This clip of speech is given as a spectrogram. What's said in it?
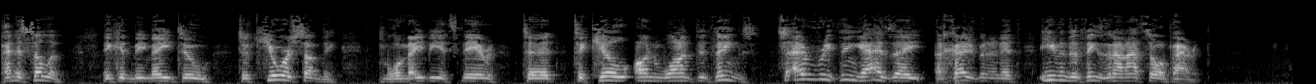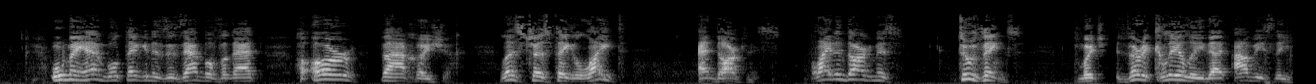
penicillin, it could be made to to cure something, or maybe it's there to to kill unwanted things. So everything has a, a cheshbon in it, even the things that are not so apparent. Umehem, we'll take it as an example for that. Ha'or v'ha'choshech. Let's just take light and darkness. Light and darkness. Two things. Which is very clearly that obviously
